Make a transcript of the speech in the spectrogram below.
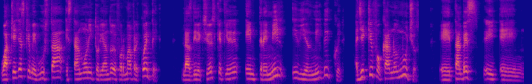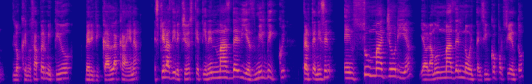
O aquellas que me gusta estar monitoreando de forma frecuente, las direcciones que tienen entre 1000 y 10000 Bitcoin. Allí hay que enfocarnos muchos. Eh, tal vez eh, lo que nos ha permitido verificar la cadena es que las direcciones que tienen más de 10.000 Bitcoin pertenecen en su mayoría, y hablamos más del 95%,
